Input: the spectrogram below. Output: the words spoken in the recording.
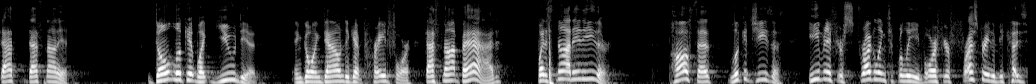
that that's not it. Don't look at what you did and going down to get prayed for. That's not bad, but it's not it either. Paul says, look at Jesus. Even if you're struggling to believe or if you're frustrated because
